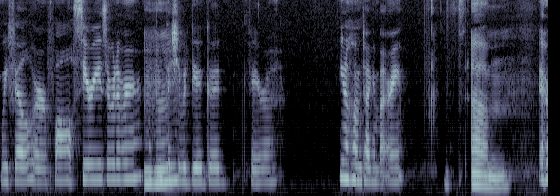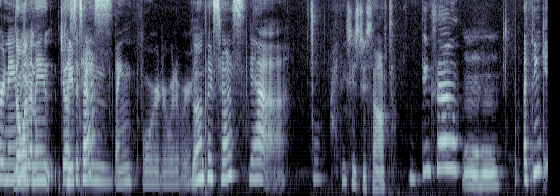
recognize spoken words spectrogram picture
We Fell or Fall series or whatever, I think Mm-hmm. that she would be a good Feyre. You know who I'm talking about, right? Um, Her name The one is that made- plays Josephine Tess? Langford or whatever. the one who plays Tess? Yeah. I think she's too soft. Think so? Mm. I think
